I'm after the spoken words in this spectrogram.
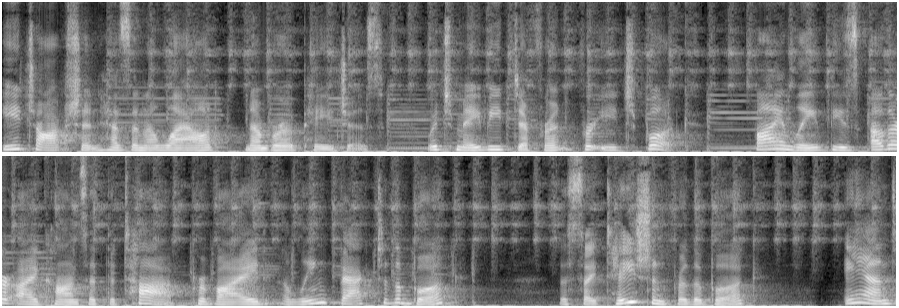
Each option has an allowed number of pages, which may be different for each book. Finally, these other icons at the top provide a link back to the book, the citation for the book, and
